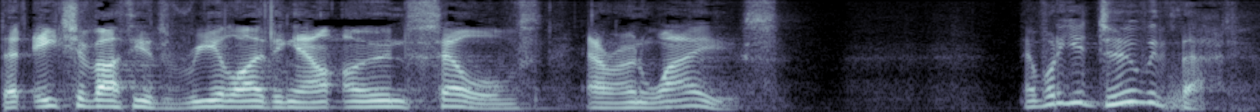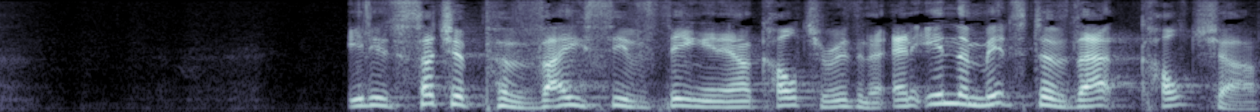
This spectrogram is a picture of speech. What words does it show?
that each of us is realizing our own selves, our own ways. Now, what do you do with that? It is such a pervasive thing in our culture, isn't it? And in the midst of that culture,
